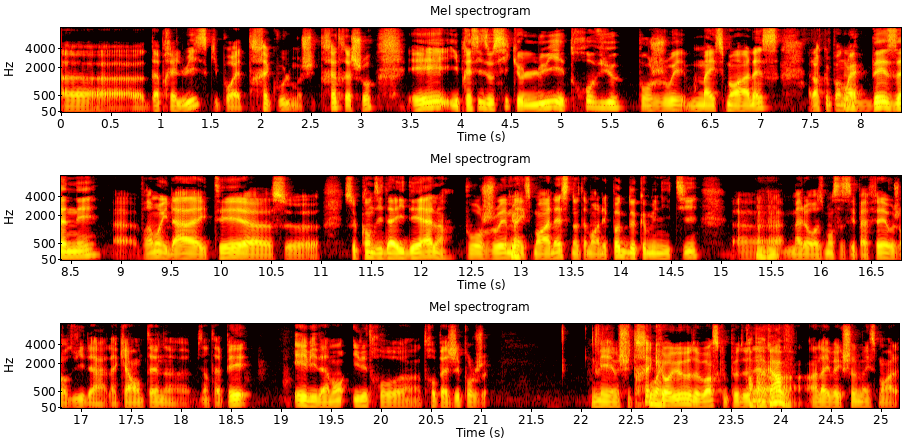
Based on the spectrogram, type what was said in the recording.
euh, d'après lui, ce qui pourrait être très cool. Moi, je suis très très chaud. Et il précise aussi que lui est trop vieux pour jouer Miles Morales, alors que pendant des années, euh, vraiment, il a été euh, ce, candidat idéal pour jouer Miles Morales, notamment à l'époque de Community. Mmh malheureusement, ça s'est pas fait. Aujourd'hui, il a la quarantaine bien tapée. évidemment, il est trop, trop âgé pour le jeu. Mais je suis très curieux de voir ce que peut donner un, un, live action Miles Morales.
